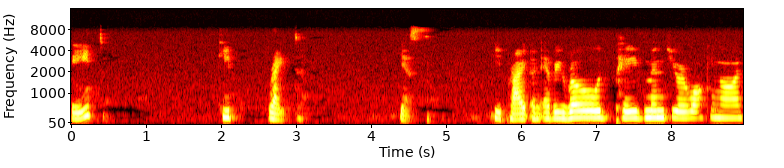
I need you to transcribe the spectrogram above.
8. Keep right. Yes. Keep right on every road, pavement you're walking on,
